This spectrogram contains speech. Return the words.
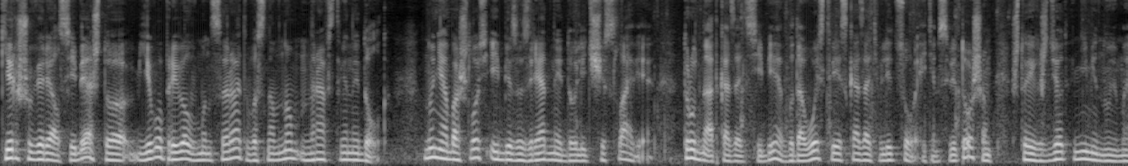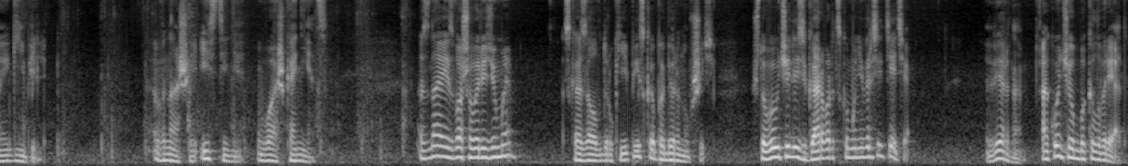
Кирш уверял себя, что его привел в Монсеррат в основном нравственный долг, но не обошлось и без изрядной доли тщеславия. Трудно отказать себе в удовольствии сказать в лицо этим святошам, что их ждет неминуемая гибель в нашей истине ваш конец. «Зная из вашего резюме», — сказал вдруг епископ, обернувшись, — «что вы учились в Гарвардском университете». «Верно. Окончил бакалавриат».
